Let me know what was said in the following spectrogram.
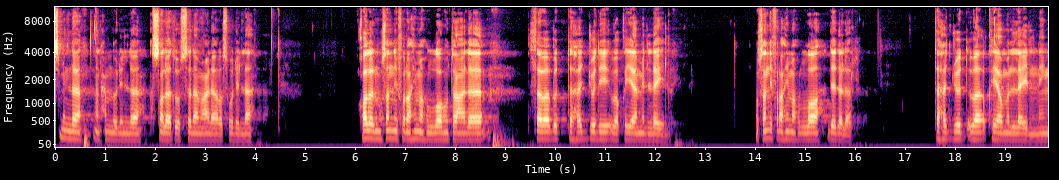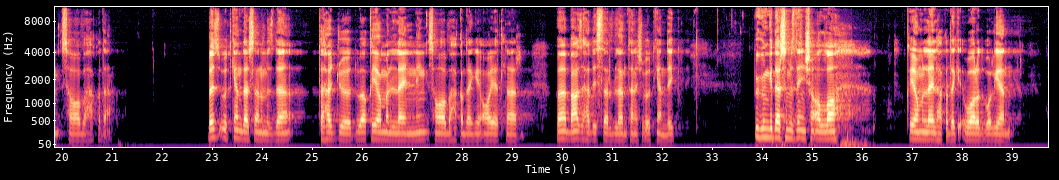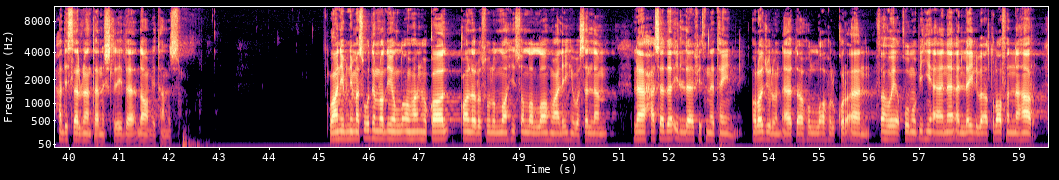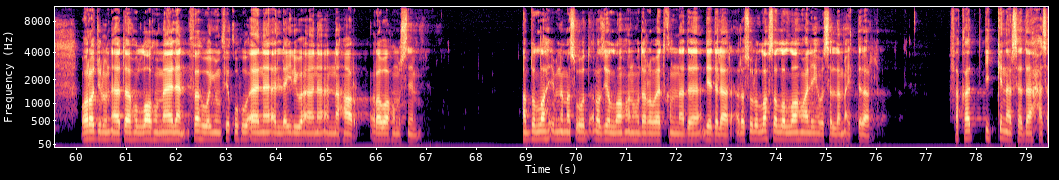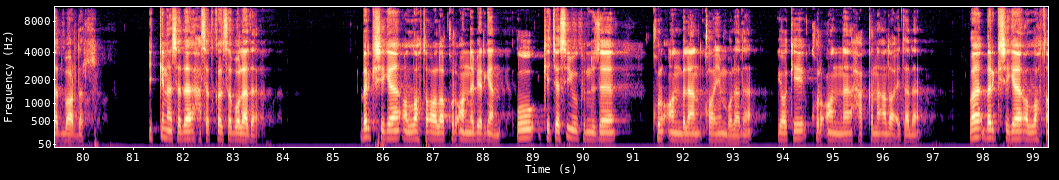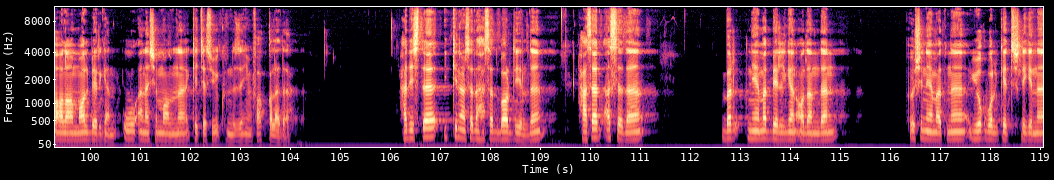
بسم الله الحمد لله الصلاة والسلام على رسول الله قال المصنف رحمه الله تعالى ثواب التهجد وقيام الليل مصنف رحمه الله dedilar tahajjud va qiyomul laylning savobi haqida biz o'tgan darslarimizda tahajjud va qiyomul laylning savobi haqidagi oyatlar va ba'zi hadislar bilan tanishib o'tgandik bugungi darsimizda inshaalloh qiyomul layl haqida vorid bo'lgan hadislar bilan tanishlikda davom etamiz وعن ابن مسعود رضي الله عنه قال قال رسول الله صلى الله عليه وسلم لا حسد إلا في اثنتين رجل آتاه الله القرآن فهو يقوم به آناء الليل وأطراف النهار ورجل آتاه الله مالا فهو ينفقه آناء الليل وآناء النهار رواه مسلم abdulloh ibn masud roziyallohu anhudan rivoyat qilinadi dedilar rasululloh sollallohu alayhi vasallam aytdilar faqat ikki narsada hasad bordir ikki narsada hasad qilsa bo'ladi bir kishiga alloh taolo qur'onni bergan u kechasiyu kunduzi qur'on bilan qoyim bo'ladi yoki qur'onni haqqini ado etadi. Va bir kishiga alloh taolo mol bergan u ana shu molni kechasiyu kunduzi infoq qiladi. Hadisda ikki narsada hasad bor deyildi. Hasad aslida bir ne'mat berilgan odamdan o'sha ne'matni yo'q bo'lib ketishligini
